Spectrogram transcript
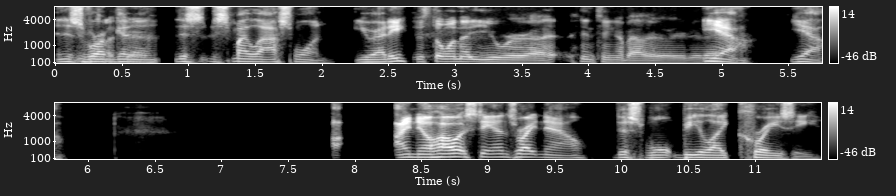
this is where I'm gonna. This this is my last one. You ready? Just the one that you were uh, hinting about earlier today. Yeah, yeah. I, know how it stands right now. This won't be like crazy,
